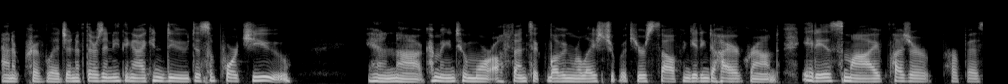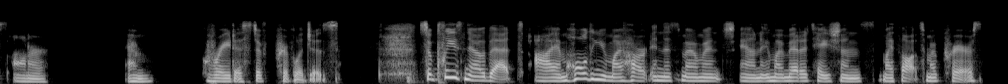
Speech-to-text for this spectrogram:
and a privilege. And if there's anything I can do to support you and uh, coming into a more authentic, loving relationship with yourself and getting to higher ground. It is my pleasure, purpose, honor, and greatest of privileges. So please know that I am holding you in my heart in this moment and in my meditations, my thoughts, my prayers.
